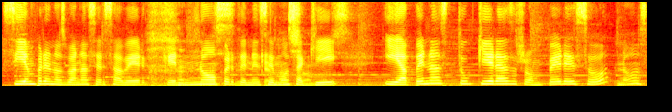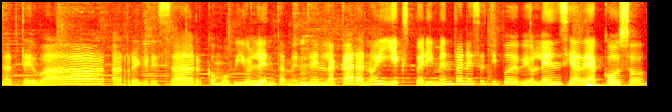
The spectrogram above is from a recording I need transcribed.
Siempre nos van a hacer saber que no pertenecemos aquí. Y apenas tú quieras romper eso, ¿no? O sea, te va a regresar como violentamente en la cara, ¿no? Y experimentan ese tipo de violencia, de acoso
